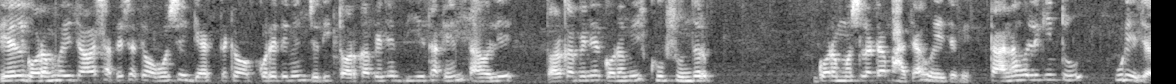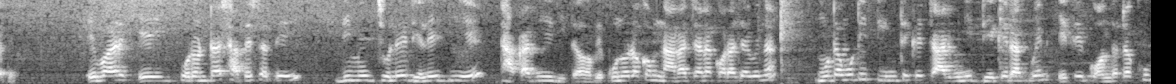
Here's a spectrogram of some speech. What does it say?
তেল গরম হয়ে যাওয়ার সাথে সাথে অবশ্যই গ্যাসটাকে অফ করে দেবেন। যদি তরকা প্যানে দিয়ে থাকেন, তাহলে তরকা প্যানের গরমে খুব সুন্দর গরম মশলাটা ভাজা হয়ে যাবে। তা না হলে কিন্তু পুড়ে যাবে। এবার এই ফোড়নটার সাথে সাথেই ডিমের ঝোলে ঢেলে দিয়ে ঢাকা দিয়ে দিতে হবে। কোনো রকম নাড়াচাড়া করা যাবে না। মোটামুটি তিন থেকে চার মিনিট ঢেকে রাখবেন। এতে গন্ধটা খুব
